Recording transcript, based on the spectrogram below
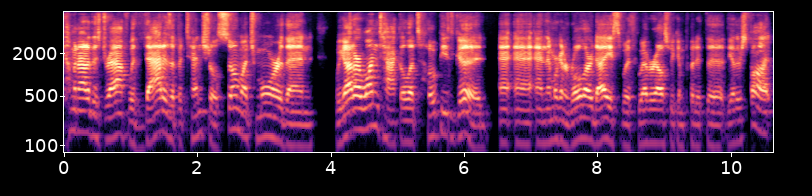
coming out of this draft with that as a potential so much more than we got our one tackle. Let's hope he's good. And, and, then we're going to roll our dice with whoever else we can put at the, the other spot.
